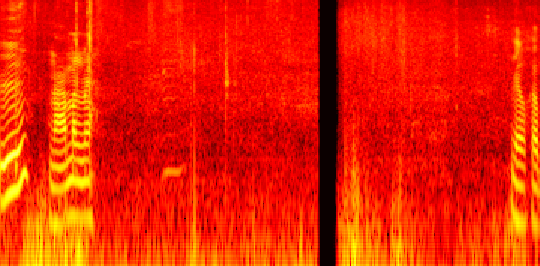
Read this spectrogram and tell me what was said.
อือหนามันไหมเดี๋ยวครับ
